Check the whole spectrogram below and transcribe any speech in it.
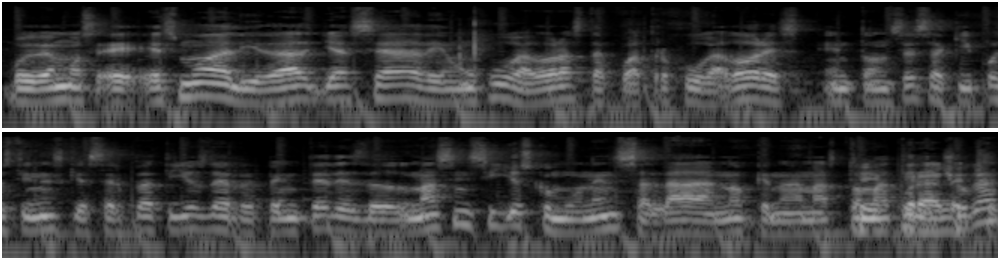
Volvemos, eh, es modalidad ya sea de un jugador hasta cuatro jugadores. Entonces aquí pues tienes que hacer platillos de repente desde los más sencillos como una ensalada, ¿no? Que nada más tomate y lechuga.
